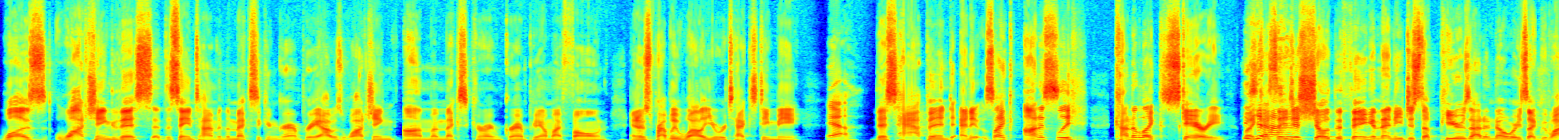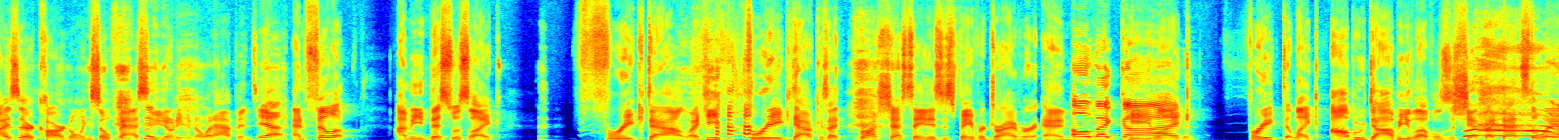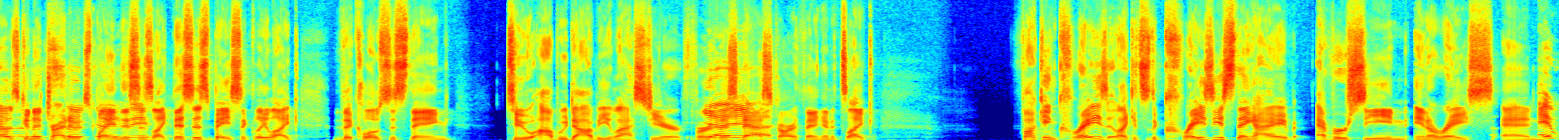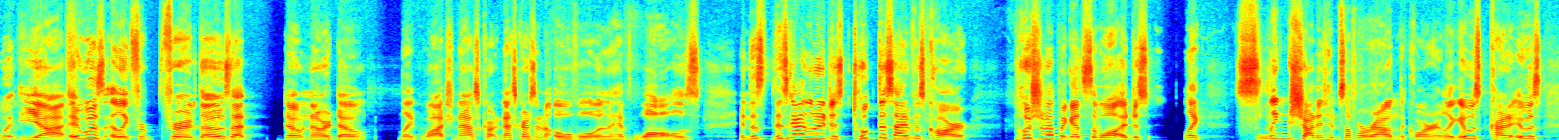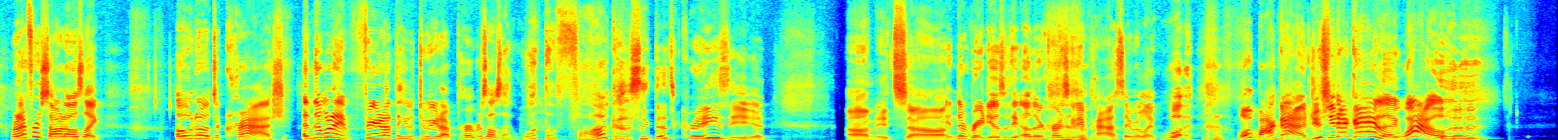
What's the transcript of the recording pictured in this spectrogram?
was watching this at the same time in the Mexican Grand Prix. I was watching um, on my Mexican Grand Prix on my phone, and it was probably while you were texting me Yeah. this happened and it was like honestly kind of like scary like because they just showed the thing and then he just appears out of nowhere he's like why is there a car going so fast and you don't even know what happens Yeah. and philip i mean this was like freaked out like he freaked out because i ross chastain is his favorite driver and Oh my God. he like freaked like Abu Dhabi levels of shit. Like that's the way I was gonna try to so explain this. Is like this is basically like the closest thing to Abu Dhabi last year for Yeah, this yeah. NASCAR thing, and it's like fucking crazy. Like it's the craziest thing I've ever seen in a race, and It w- yeah, it was like for for those that don't know or don't like watch NASCAR. NASCAR's an oval and they have walls. And this this guy literally just took the side of his car, pushed it up against the wall, and just like slingshotted himself around the corner. Like it was kind of it was when I first saw it, I was like. Oh no, it's a crash. And then when I figured out that he was doing it on purpose, I was like, what the fuck? I was like, that's crazy. um, it's uh, In the radios of the other cars getting past, they were like, what? Oh my God, you see that guy? Like, wow.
